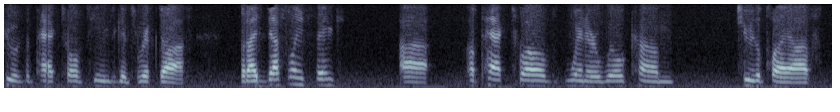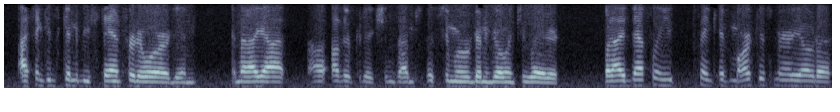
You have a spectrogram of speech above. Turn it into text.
two of the Pac-12 teams gets ripped off. But I definitely think uh, a Pac-12 winner will come to the playoff. I think it's going to be Stanford or Oregon, and then I got uh, other predictions. I'm assuming we're going to go into later. But I definitely think if Marcus Mariota,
